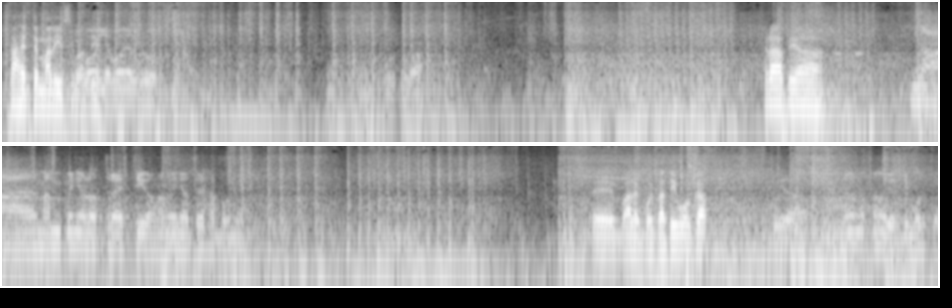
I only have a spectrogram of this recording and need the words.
Esta gente es Le malísima, voy, tío. le voy al roof. Gracias. No, me han venido los tres, tío. Me han venido tres a por mí. Eh, vale, voy para ti, Wonka. Cuidado. No, no, no, yo estoy muerto.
